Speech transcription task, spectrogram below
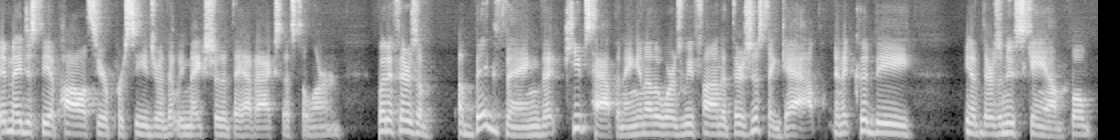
it may just be a policy or procedure that we make sure that they have access to learn. But if there's a a big thing that keeps happening. In other words, we find that there's just a gap, and it could be, you know, there's a new scam. Well,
